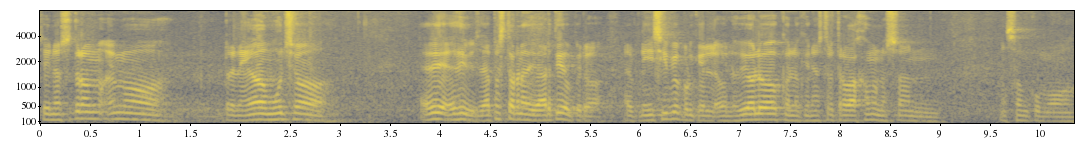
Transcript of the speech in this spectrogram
Sí, nosotros hemos renegado mucho después se torna divertido, pero al principio, porque los biólogos con los que nosotros trabajamos no son, no son como,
